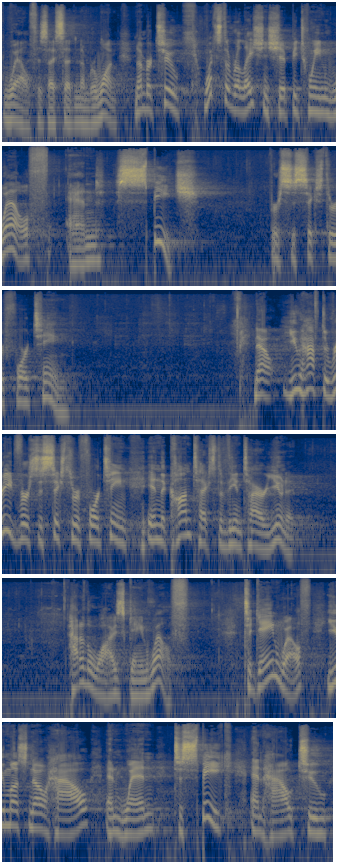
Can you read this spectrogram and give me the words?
wealth, as I said, number one. Number two, what's the relationship between wealth and speech? Verses 6 through 14. Now, you have to read verses 6 through 14 in the context of the entire unit. How do the wise gain wealth? To gain wealth, you must know how and when to speak and how to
